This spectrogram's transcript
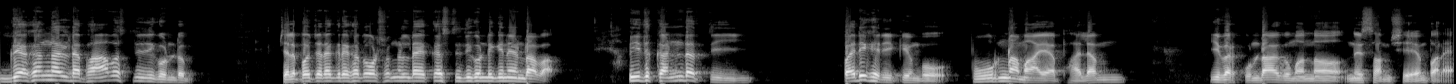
ഗ്രഹങ്ങളുടെ ഭാവസ്ഥിതി കൊണ്ടും ചിലപ്പോൾ ചില ഗ്രഹദോഷങ്ങളുടെയൊക്കെ സ്ഥിതി കൊണ്ടിങ്ങനെ ഉണ്ടാവാം. ഇത് കണ്ടെത്തി പരിഹരിക്കുമ്പോൾ പൂർണമായ ഫലം ഇവർക്കുണ്ടാകുമെന്ന് നിസ്സംശയം പറയാം.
